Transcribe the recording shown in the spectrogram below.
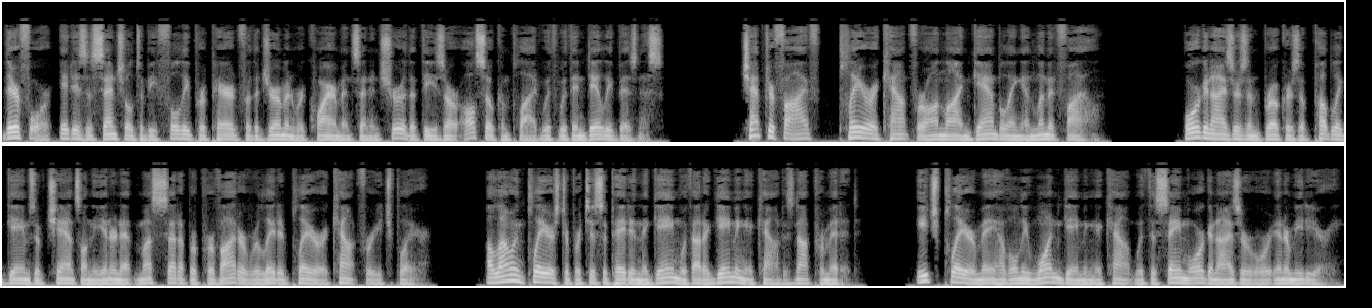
Therefore, it is essential to be fully prepared for the German requirements and ensure that these are also complied with within daily business. Chapter 5 Player Account for Online Gambling and Limit File. Organizers and brokers of public games of chance on the Internet must set up a provider related player account for each player. Allowing players to participate in the game without a gaming account is not permitted. Each player may have only one gaming account with the same organizer or intermediary.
